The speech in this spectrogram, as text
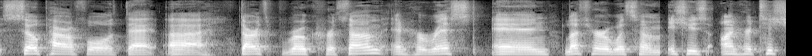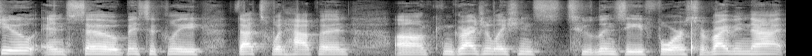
so powerful that uh, Darth broke her thumb and her wrist and left her with some issues on her tissue. And so basically, that's what happened. Um, congratulations to Lindsey for surviving that.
